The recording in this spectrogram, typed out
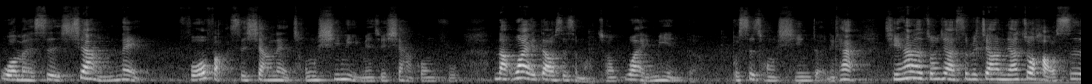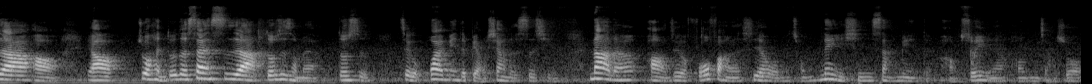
我们是向内，佛法是向内，从心里面去下功夫。那外道是什么？从外面的，不是从心的。你看其他的宗教是不是教人家做好事啊？啊，要做很多的善事啊，都是什么呀？都是这个外面的表象的事情。那呢，啊，这个佛法呢是要我们从内心上面的。好，所以呢，我们讲说。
